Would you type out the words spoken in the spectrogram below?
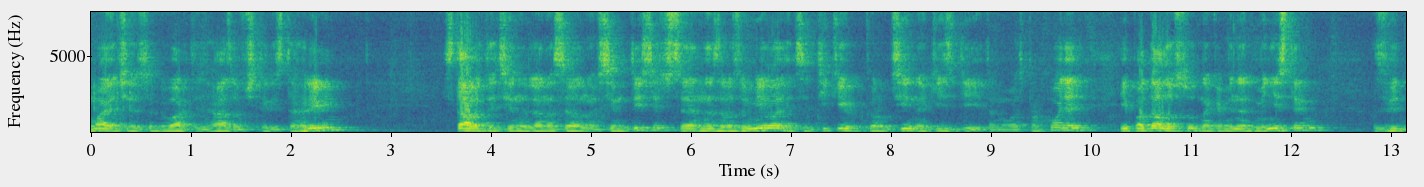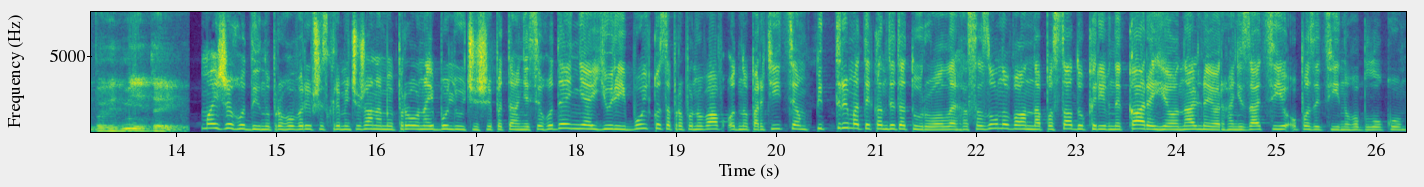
Маючи собівартість газу в 400 гривень, ставити ціну для населення в 7 тисяч це незрозуміло і це тільки корупційні якісь дії там у вас проходять. І подали в суд на Кабінет міністрів з по відміні тарифів. Майже годину проговоривши з кременчужанами про найболючіші питання сьогодення, Юрій Бойко запропонував однопартійцям підтримати кандидатуру Олега Сазонова на посаду керівника регіональної організації опозиційного блоку.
